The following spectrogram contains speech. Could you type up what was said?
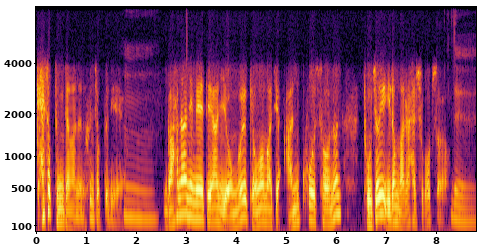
계속 등장하는 흔적들이에요. 음. 그러니까 하나님에 대한 영을 경험하지 않고서는 도저히 이런 말을 할 수가 없어요. 네.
